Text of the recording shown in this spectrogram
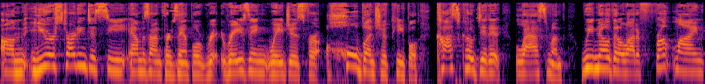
Um, you're starting to see Amazon, for example, raising wages for a whole bunch of people. Costco did it last month. We know that a lot of frontline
